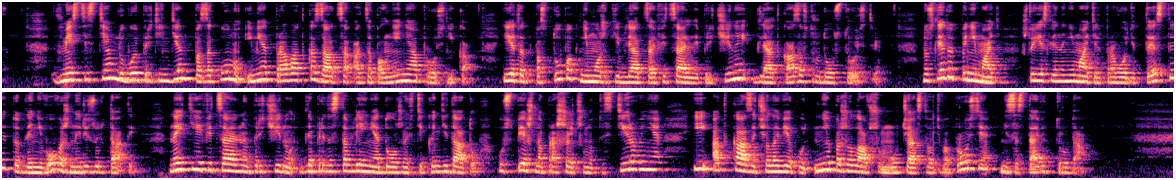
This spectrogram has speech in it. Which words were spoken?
Вместе с тем, любой претендент по закону имеет право отказаться от заполнения опросника – и этот поступок не может являться официальной причиной для отказа в трудоустройстве. Но следует понимать, что если наниматель проводит тесты, то для него важны результаты. Найти официальную причину для предоставления должности кандидату, успешно прошедшему тестирование, и отказа человеку, не пожелавшему участвовать в вопросе, не составит труда.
